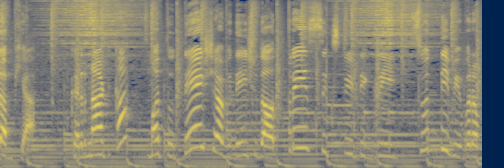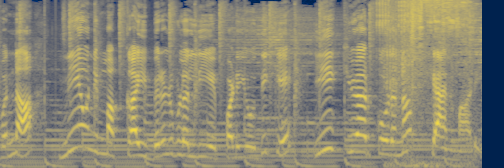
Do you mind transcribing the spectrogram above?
ಲಭ್ಯ. ಕರ್ನಾಟಕ ಮತ್ತು ದೇಶ ವಿದೇಶದ ತ್ರೀ ಸಿಕ್ಸ್ಟಿ ಡಿಗ್ರಿ ಸುದ್ದಿ ವಿವರವನ್ನ ನೀವು ನಿಮ್ಮ ಕೈ ಬೆರಳುಗಳಲ್ಲಿಯೇ ಪಡೆಯೋದಿಕ್ಕೆ ಈ ಕ್ಯೂ ಆರ್ ಕೋಡ್ ಅನ್ನ ಸ್ಕ್ಯಾನ್ ಮಾಡಿ.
